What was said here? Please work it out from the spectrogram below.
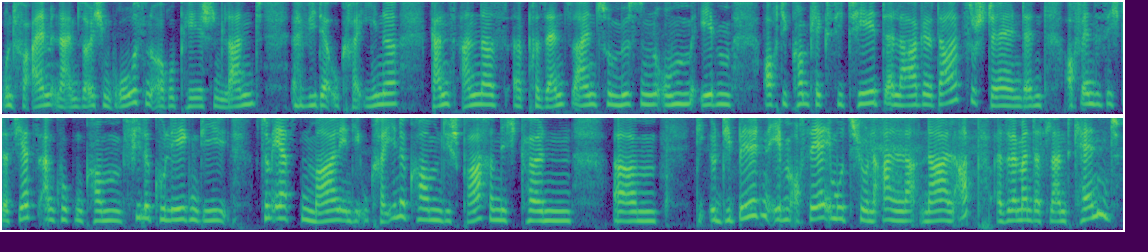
und vor allem in einem solchen großen europäischen Land äh, wie der Ukraine ganz anders äh, präsent sein zu müssen, um eben auch die Komplexität der Lage darzustellen stellen. Denn auch wenn Sie sich das jetzt angucken, kommen viele Kollegen, die zum ersten Mal in die Ukraine kommen, die Sprache nicht können. Ähm, die, die bilden eben auch sehr emotional ab. Also wenn man das Land kennt,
